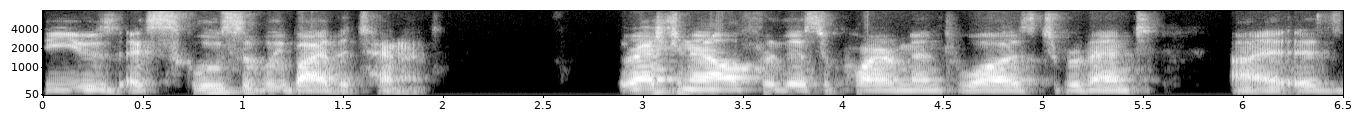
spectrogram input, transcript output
be used exclusively by the tenant. The rationale for this requirement was to prevent, uh, as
